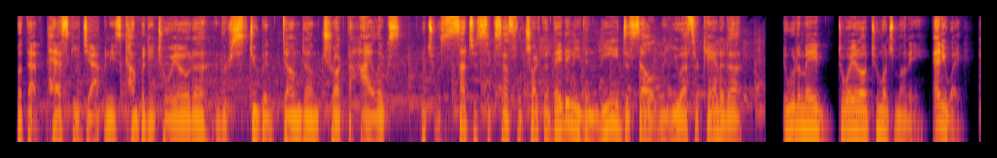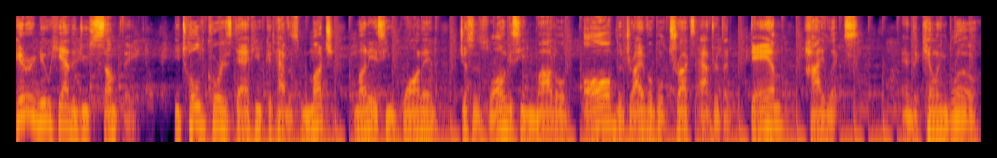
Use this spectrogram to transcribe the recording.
But that pesky Japanese company Toyota and their stupid dum dum truck, the Hilux, which was such a successful truck that they didn't even need to sell it in the US or Canada, it would have made Toyota too much money. Anyway, Henry knew he had to do something. He told Cory's dad he could have as much money as he wanted, just as long as he modeled all the drivable trucks after the damn Hilux. And the killing blow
